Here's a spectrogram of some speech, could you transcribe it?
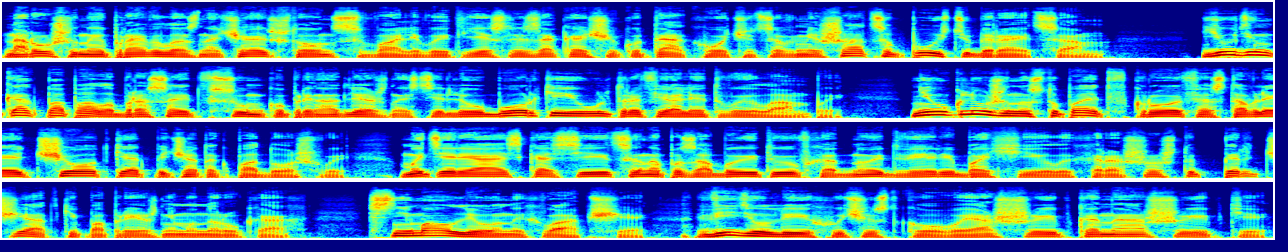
Нарушенные правила означают, что он сваливает. Если заказчику так хочется вмешаться, пусть убирает сам. Юдин как попало бросает в сумку принадлежности для уборки и ультрафиолетовые лампы. Неуклюже наступает в кровь, оставляя четкий отпечаток подошвы. Матерясь, косится на позабытую входной двери бахилы. Хорошо, что перчатки по-прежнему на руках. Снимал ли он их вообще? Видел ли их участковый? Ошибка на ошибке.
